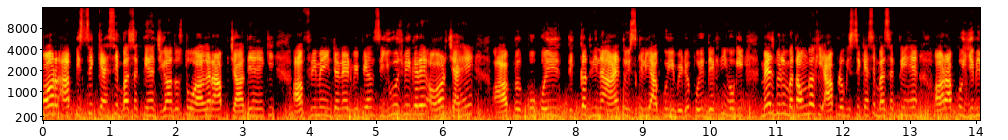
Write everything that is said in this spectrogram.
और आप इससे कैसे बच सकते हैं। जी हाँ दोस्तों, अगर आप चाहते हैं कि आप फ्री में इंटरनेट वीपीएन से यूज़ भी करें और चाहे आपको कोई दिक्कत भी ना आए तो इसके लिए आपको ये वीडियो पूरी देखनी होगी। मैं इस वीडियो में बताऊँगा कि आप लोग इससे कैसे बच सकते हैं, और आपको ये भी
